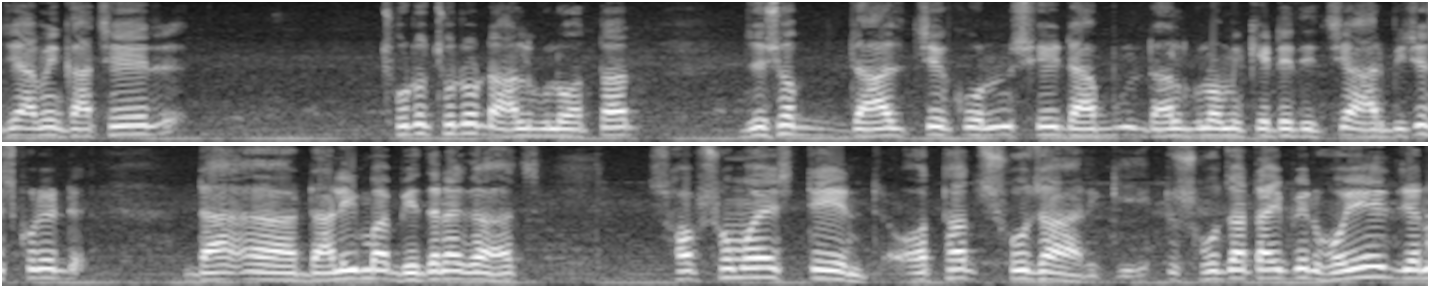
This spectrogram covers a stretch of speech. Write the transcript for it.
যে আমি গাছের ছোট ছোট ডালগুলো, অর্থাৎ যেসব ডাল চেকন, সেই ডাব, ডালগুলো আমি কেটে দিচ্ছি। আর বিশেষ করে ডালিম বা বেদানা গাছ সবসময় স্ট্যান্ড অর্থাৎ সোজা আর কি। একটু সোজা টাইপের হয়ে যেন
